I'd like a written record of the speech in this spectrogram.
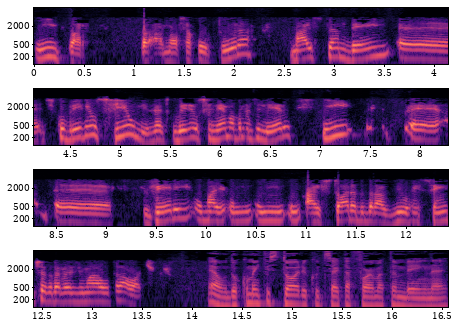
ímpar para a nossa cultura, mas também é, descobrirem os filmes, né, descobrirem o cinema brasileiro e é, é, verem uma, um, um, a história do Brasil recente através de uma outra ótica. É, um documento histórico, de certa forma, também, né?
